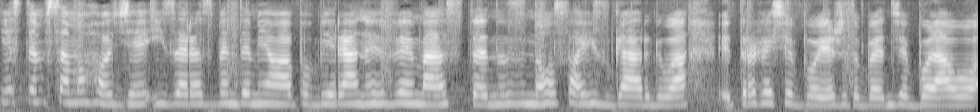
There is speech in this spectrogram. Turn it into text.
Jestem w samochodzie i zaraz będę miała pobierany wymaz ten z nosa i z gardła. Trochę się boję, że to będzie bolało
